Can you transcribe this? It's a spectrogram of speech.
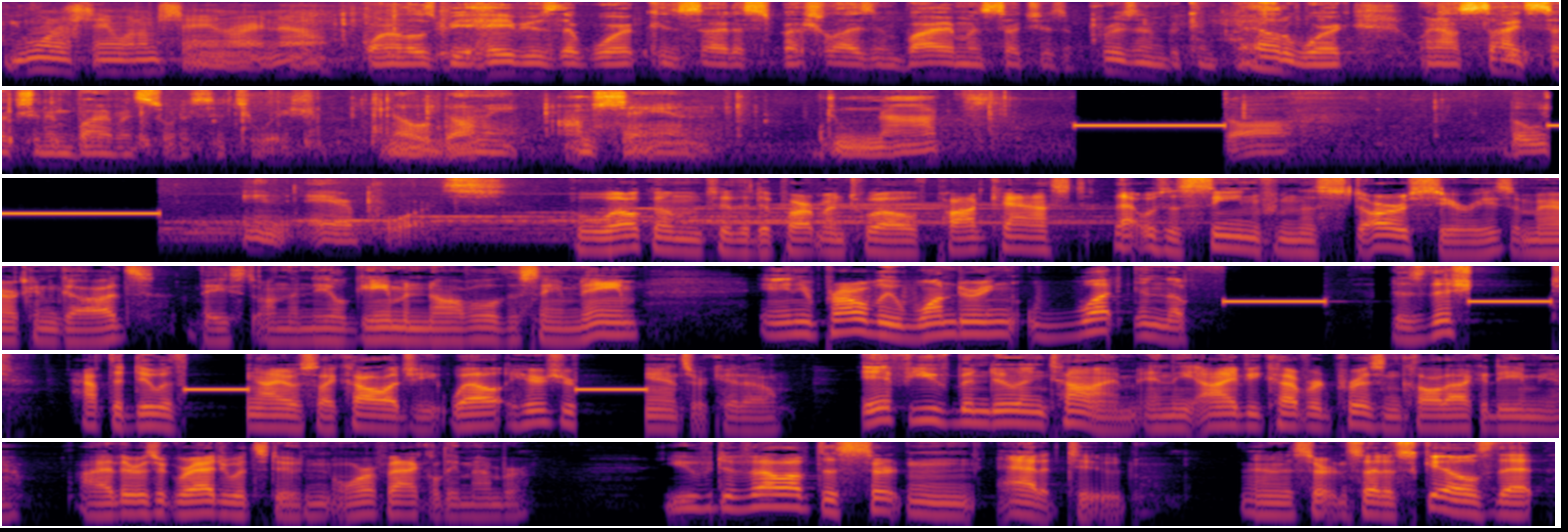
You understand what I'm saying right now? One of those behaviors that work inside a specialized environment such as a prison but fail to work when outside such an environment sort of situation. No, dummy. I'm saying do not off those in airports. Welcome to the Department 12 podcast. That was a scene from the Starz series, American Gods, based on the Neil Gaiman novel of the same name. And you're probably wondering, what in the f- does this have to do with IO psychology? Well, here's your answer, kiddo. If you've been doing time in the ivy covered prison called academia, either as a graduate student or a faculty member, you've developed a certain attitude and a certain set of skills that,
